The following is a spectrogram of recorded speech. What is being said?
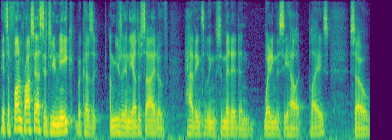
it's a fun process. It's unique because I'm usually on the other side of having something submitted and waiting to see how it plays. So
